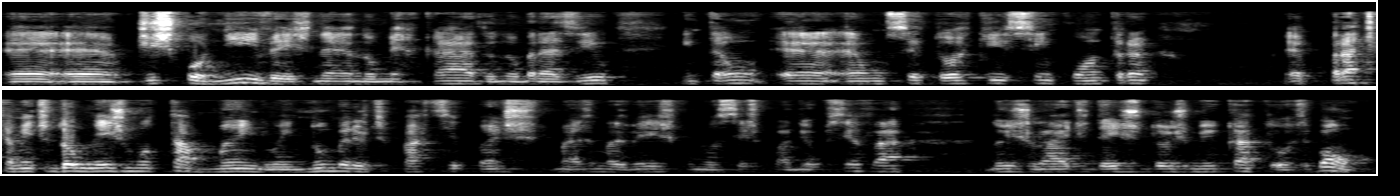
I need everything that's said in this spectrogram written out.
é, é, disponíveis né, no mercado, no Brasil. Então, é, é, um setor que se encontra é praticamente do mesmo tamanho em número de participantes, mais uma vez, como vocês podem observar no slide desde 2014. Bom,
